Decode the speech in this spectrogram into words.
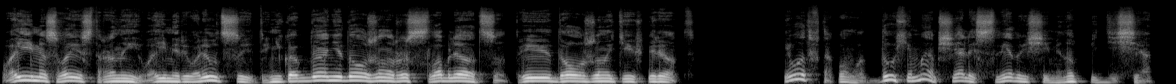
Во имя своей страны, во имя революции ты никогда не должен расслабляться, ты должен идти вперед. И вот в таком вот духе мы общались следующие минут пятьдесят.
